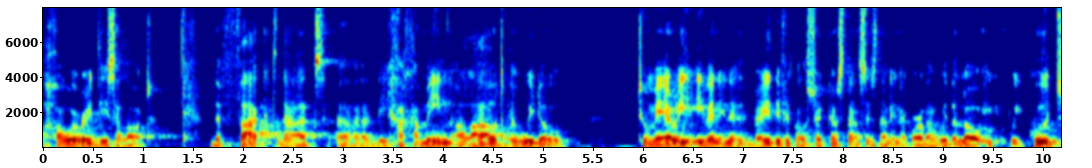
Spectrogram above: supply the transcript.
However, it is a lot. The fact that uh, the Chachamim allowed a widow to marry even in very difficult circumstances that in accordance with the law we could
